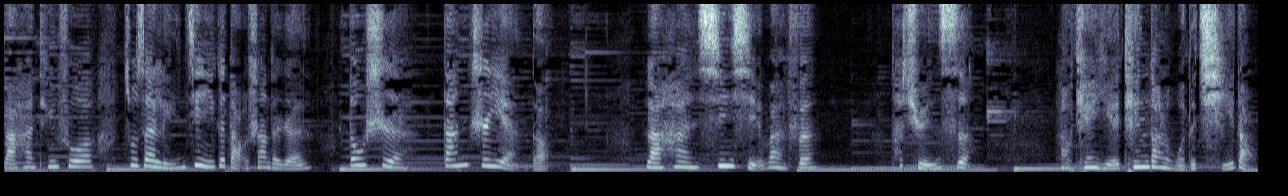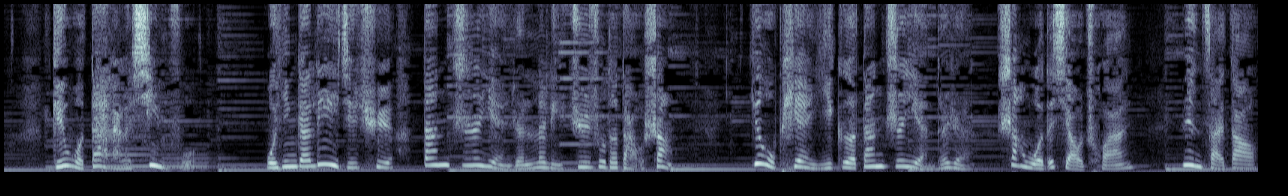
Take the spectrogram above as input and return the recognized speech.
懒汉听说住在临近一个岛上的人都是单只眼的，懒汉欣喜万分。他寻思：老天爷听到了我的祈祷，给我带来了幸福，我应该立即去单只眼人那里居住的岛上，诱骗一个单只眼的人。上我的小船，运载到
